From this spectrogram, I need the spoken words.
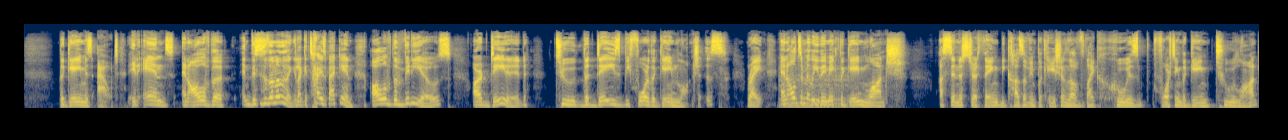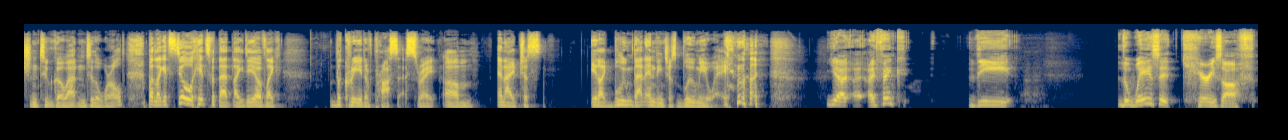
the game is out. It ends and all of the and this is another thing, like it ties back in. All of the videos are dated to the days before the game launches, right? And ultimately they make the game launch a sinister thing because of implications of like who is forcing the game to launch and to go out into the world. But like it still hits with that idea of like the creative process, right? Um and I just it like blew that ending just blew me away. Yeah, I, I think the the ways it carries off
